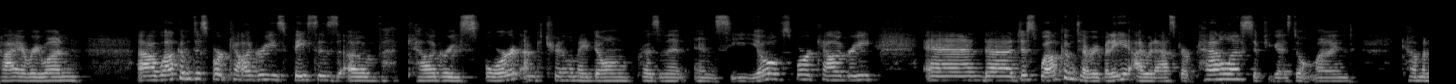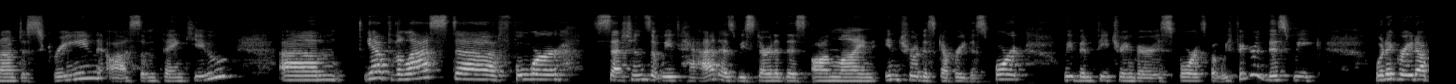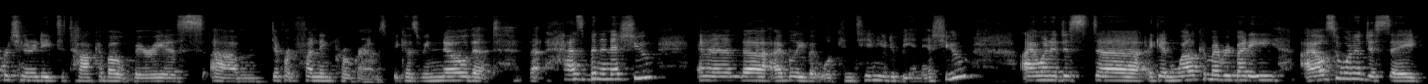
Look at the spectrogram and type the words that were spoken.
Hi, everyone. Uh, welcome to Sport Calgary's Faces of Calgary Sport. I'm Katrina LeMay President and CEO of Sport Calgary. And uh, just welcome to everybody. I would ask our panelists, if you guys don't mind coming onto screen. Awesome, thank you. Um, yeah, for the last uh, four sessions that we've had as we started this online intro discovery to sport, we've been featuring various sports, but we figured this week what a great opportunity to talk about various um, different funding programs because we know that that has been an issue and uh, I believe it will continue to be an issue. I want to just, uh, again, welcome everybody. I also want to just say,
